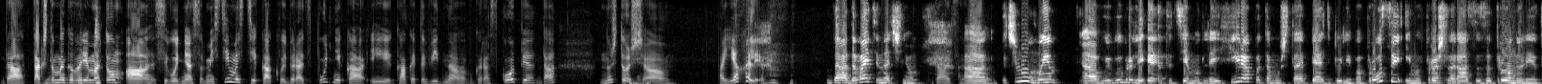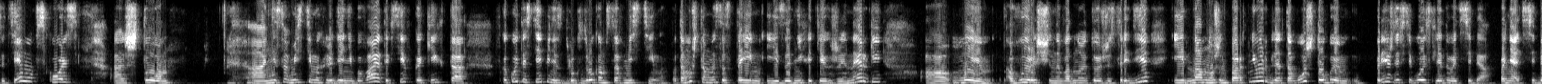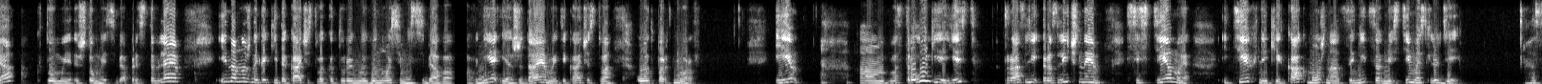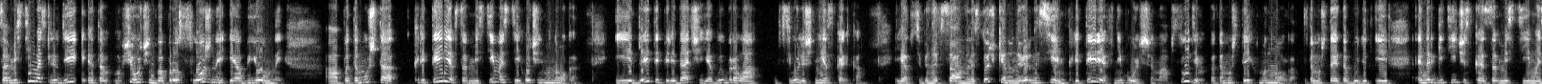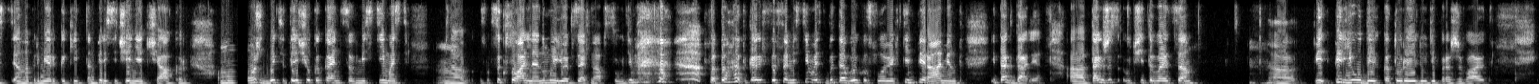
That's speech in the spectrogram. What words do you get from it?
Да, так что мы говорим о том, а сегодня о совместимости, как выбирать спутника и как это видно в гороскопе, да. Ну что ж, да. поехали. Да, давайте начнем. Давайте начнем. А, почему мы а, вы выбрали эту тему для эфира, потому что опять были вопросы, и мы в прошлый раз затронули эту тему вскользь, а, что а, несовместимых людей не бывает, и все в каких-то в какой-то степени с друг с другом совместимы, потому что мы состоим из одних и тех же энергий, а, мы выращены в одной и той же среде, и нам нужен партнер для того, чтобы прежде всего исследовать себя, понять себя, кто мы, что мы из себя представляем, и нам нужны какие-то качества, которые мы выносим из себя вовне и ожидаем эти качества от партнеров. И а, в астрологии есть разли, различные системы и техники, как можно оценить совместимость людей – Совместимость людей – это вообще очень вопрос сложный и объемный, а, потому что критериев совместимости их очень много. И для этой передачи я выбрала всего лишь несколько. Я тут себе написала на листочке, но, наверное, 7 критериев, не больше мы обсудим, потому что их много. Потому что это будет и энергетическая совместимость, а, например, какие-то там пересечения чакр. Может быть, это еще какая-нибудь совместимость сексуальная, но мы ее обязательно обсудим. Потом это как совместимость в бытовых условиях, темперамент и так далее. А, также учитывается периоды, которые люди проживают.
